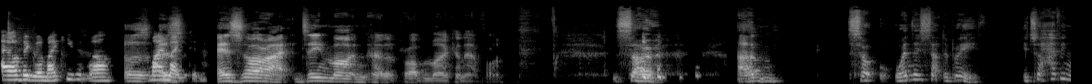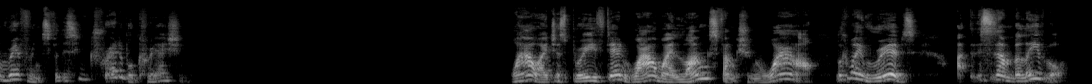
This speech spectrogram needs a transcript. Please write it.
I don't think the mic even, well, uh, my mic didn't. It's all right. Dean Martin had a problem, I can have one. So, um, so when they start to breathe, it's having reverence for this incredible creation. Wow, I just breathed in. Wow, my lungs function. Wow, look at my ribs. This is unbelievable.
